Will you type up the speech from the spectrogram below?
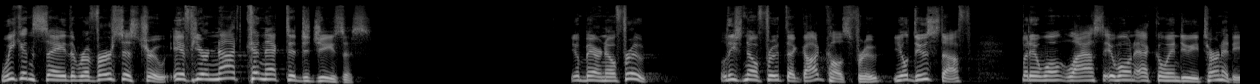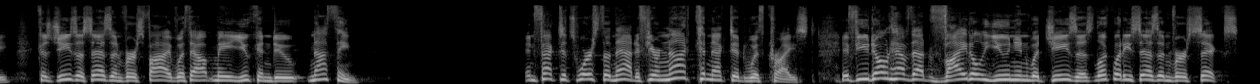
we can say the reverse is true. If you're not connected to Jesus, you'll bear no fruit. At least no fruit that God calls fruit. You'll do stuff, but it won't last, it won't echo into eternity. Because Jesus says in verse 5, without me, you can do nothing. In fact, it's worse than that. If you're not connected with Christ, if you don't have that vital union with Jesus, look what he says in verse 6.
